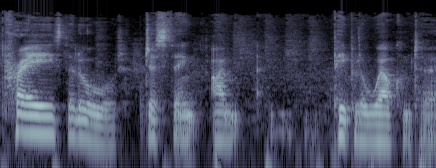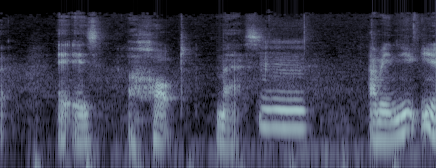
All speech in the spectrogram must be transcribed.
Praise the Lord. Just think, I'm. People are welcome to it. It is a hot mess. I mean, you you know,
